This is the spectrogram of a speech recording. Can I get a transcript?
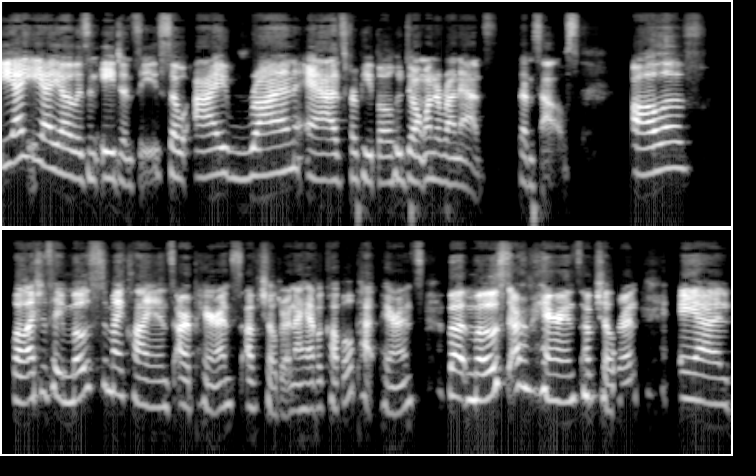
EIEIO is an agency. So I run ads for people who don't want to run ads themselves. All of well, I should say most of my clients are parents of children. I have a couple pet parents, but most are parents of children. And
